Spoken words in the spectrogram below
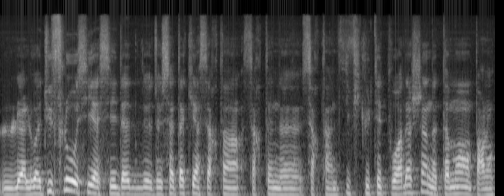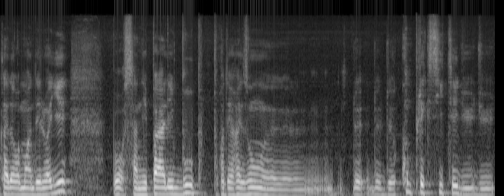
La loi du flot aussi a essayé de, s'attaquer à certains, certaines, certaines difficultés de pouvoir d'achat, notamment par l'encadrement des loyers. Bon, ça n'est pas allé bout pour des raisons euh, de, complexité du.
